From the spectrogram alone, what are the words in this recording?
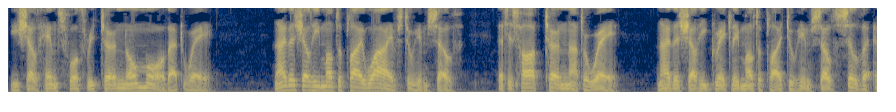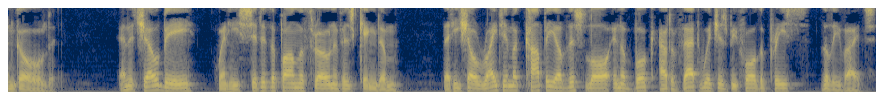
ye shall henceforth return no more that way. Neither shall he multiply wives to himself, that his heart turn not away, neither shall he greatly multiply to himself silver and gold. And it shall be, when he sitteth upon the throne of his kingdom, that he shall write him a copy of this law in a book out of that which is before the priests, the Levites.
